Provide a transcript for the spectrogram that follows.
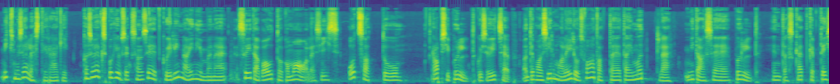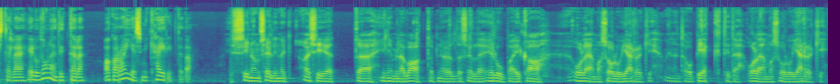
miks me sellest ei räägi? kas üheks põhjuseks on see, et kui linnainimene sõidab autoga maale, siis otsatu rapsipõld, kui see õitseb, on tema silmale ilus vaadata ja ta ei mõtle, mida see põld endas kätkeb teistele elusolenditele, aga raiesmik häirib teda. siin on selline asi, et et äh, inimene vaatab nii-öelda selle elupaiga olemasolu järgi või nende objektide olemasolu järgi.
